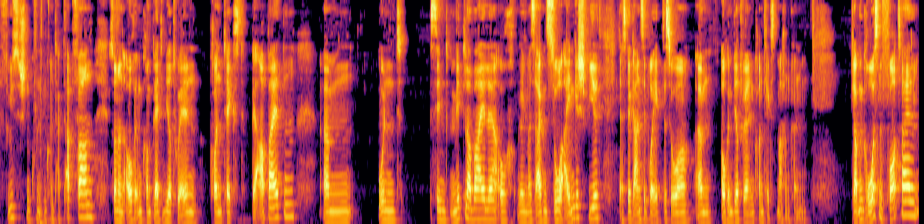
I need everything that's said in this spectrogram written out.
physischen Kundenkontakt abfahren, sondern auch im komplett virtuellen Kontext bearbeiten. Ähm, und sind mittlerweile auch, würde ich mal sagen, so eingespielt, dass wir ganze Projekte so ähm, auch im virtuellen Kontext machen können. Ich glaube, einen großen Vorteil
